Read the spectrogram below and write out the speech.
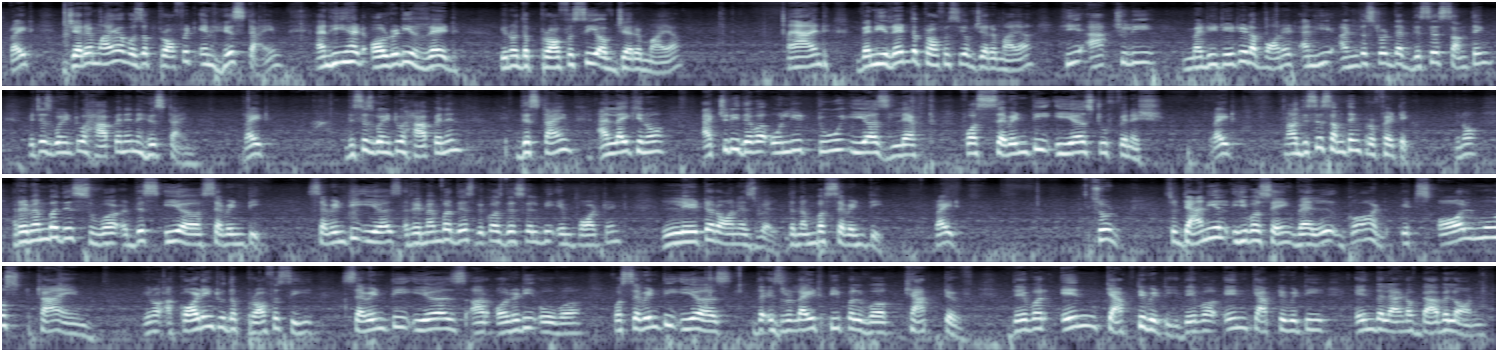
Right? Jeremiah was a prophet in his time, and he had already read, you know, the prophecy of Jeremiah. And when he read the prophecy of Jeremiah, he actually meditated upon it and he understood that this is something which is going to happen in his time right this is going to happen in this time and like you know actually there were only 2 years left for 70 years to finish right now this is something prophetic you know remember this word this year 70 70 years remember this because this will be important later on as well the number 70 right so so Daniel, he was saying, Well, God, it's almost time. You know, according to the prophecy, 70 years are already over. For 70 years, the Israelite people were captive. They were in captivity. They were in captivity in the land of Babylon.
